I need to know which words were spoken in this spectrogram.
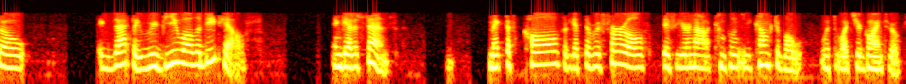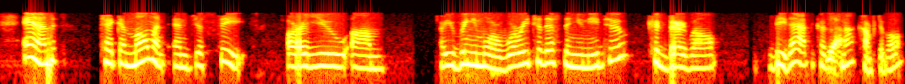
So exactly, review all the details and get a sense. Make the calls or get the referrals if you're not completely comfortable with what you're going through. And take a moment and just see, are you um, are you bringing more worry to this than you need to? Could very well be that because Yeah. it's not comfortable,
